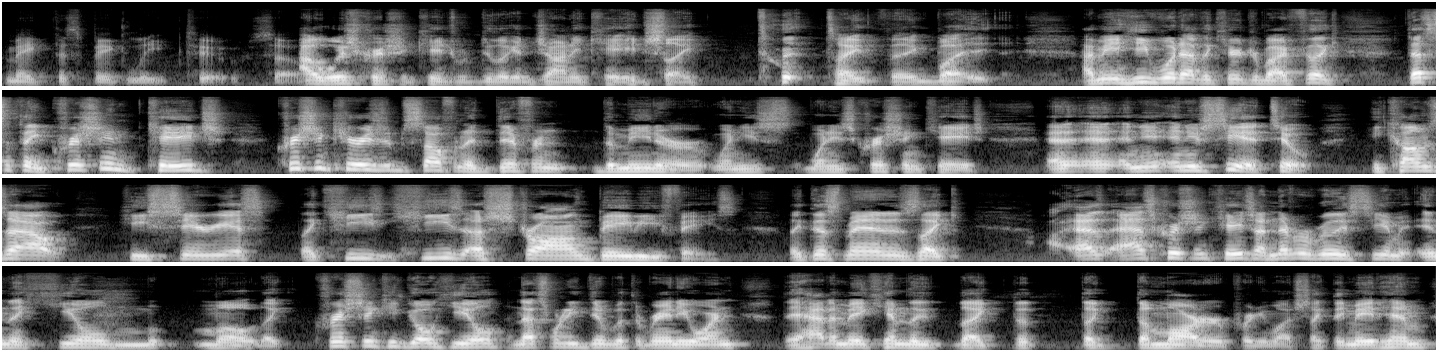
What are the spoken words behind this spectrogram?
make this big leap too. So I wish Christian Cage would do like a Johnny Cage like type thing, but I mean he would have the character. But I feel like that's the thing. Christian Cage, Christian carries himself in a different demeanor when he's when he's Christian Cage, and and and you, see it too. He comes out, he's serious, like he he's a strong baby face. Like this man is like. As, as Christian Cage, I never really see him in the heel m- mode. Like Christian can go heel, and that's what he did with the Randy Orton. They had to make him the like the, the the martyr, pretty much. Like they made him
